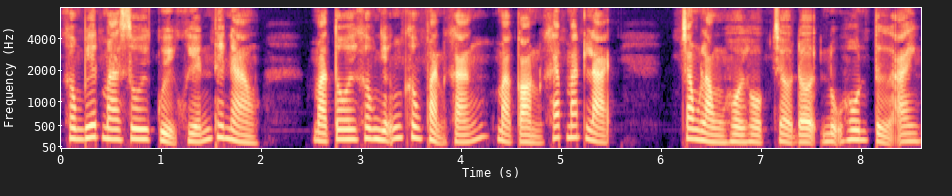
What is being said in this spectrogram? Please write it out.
Không biết ma xui quỷ khuyến thế nào Mà tôi không những không phản kháng mà còn khép mắt lại. Trong lòng hồi hộp chờ đợi nụ hôn từ anh.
